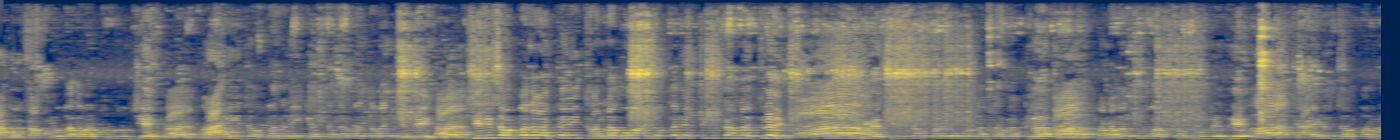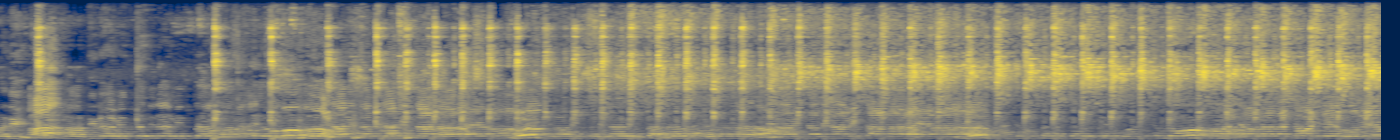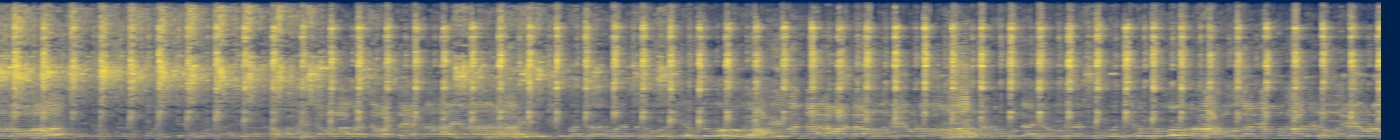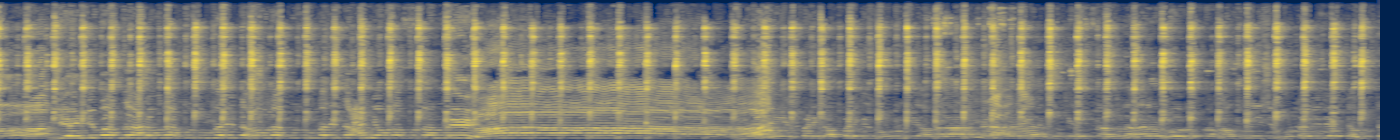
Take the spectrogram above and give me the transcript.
ఆగో అప్పుడు భగవంతుడు చూసే భారీ సంపద నీకు ఎంత కర్మస్తం వచ్చింది సిరి సంపద వస్తే నీ కళ్ళకు ఆ యొక్క నెత్తికి కళ్ళు వచ్చినాయి. సిరి సంపదలు ఉండద్దన్నట్టుగా భగవంతుడు అర్థం చూపెడితే జాయుడు జంపన్నది. నా దినావింత దినావింత నారాయణో. ఓ దినావింత నారాయణి. ఎండి బంగారం తగ్గుతున్నది ధనం తగ్గుతున్నది ధాన్యం తగ్గుతుంది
